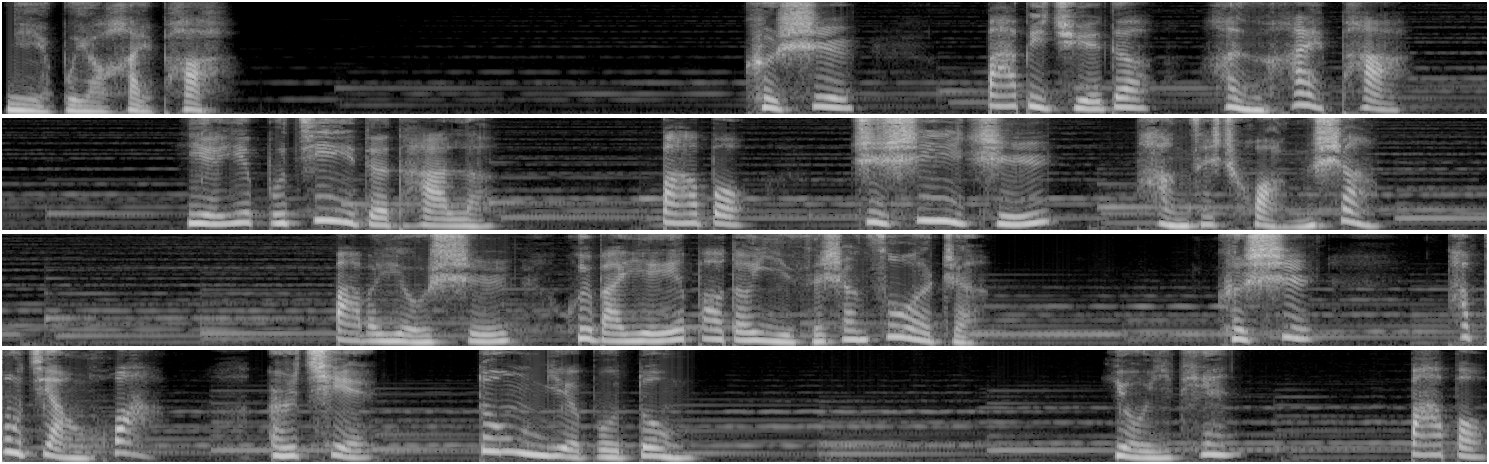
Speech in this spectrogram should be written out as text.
你也不要害怕。可是，芭比觉得很害怕。爷爷不记得他了，巴布只是一直躺在床上。爸爸有时会把爷爷抱到椅子上坐着，可是他不讲话，而且动也不动。有一天，巴布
